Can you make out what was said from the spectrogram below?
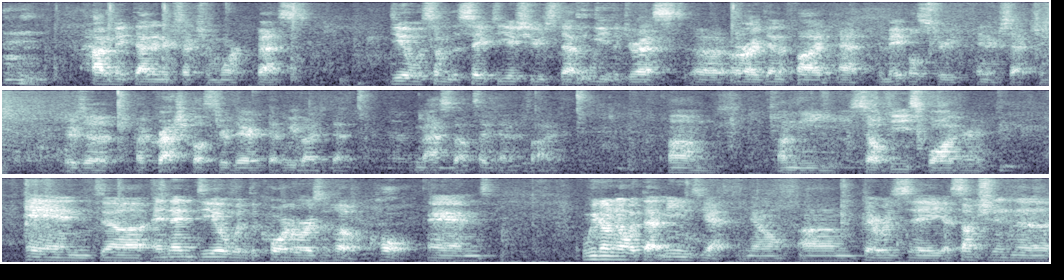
how to make that intersection work best, deal with some of the safety issues that we've addressed, uh, or identified at the Maple Street intersection. There's a, a crash cluster there that we've, ide- that MassDOT's identified, um, on the southeast quadrant. And, uh, and then deal with the corridor as a whole. And we don't know what that means yet, you know. Um, there was a assumption in the,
